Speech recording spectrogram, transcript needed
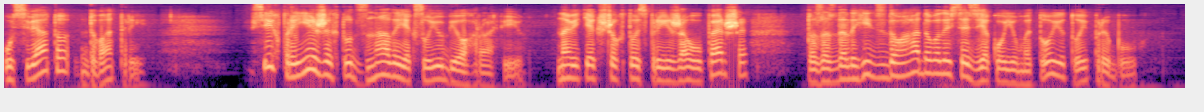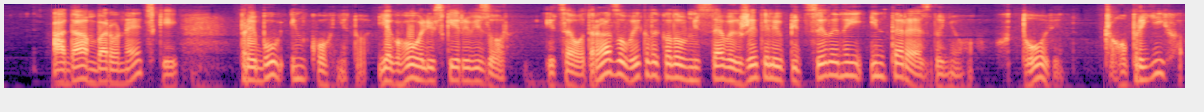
у свято два-три. Всіх приїжджих тут знали як свою біографію. Навіть якщо хтось приїжджав уперше то заздалегідь здогадувалися, з якою метою той прибув. Адам Баронецький прибув інкогніто, як гоголівський ревізор, і це одразу викликало в місцевих жителів підсилений інтерес до нього. Хто він? Чого приїхав?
